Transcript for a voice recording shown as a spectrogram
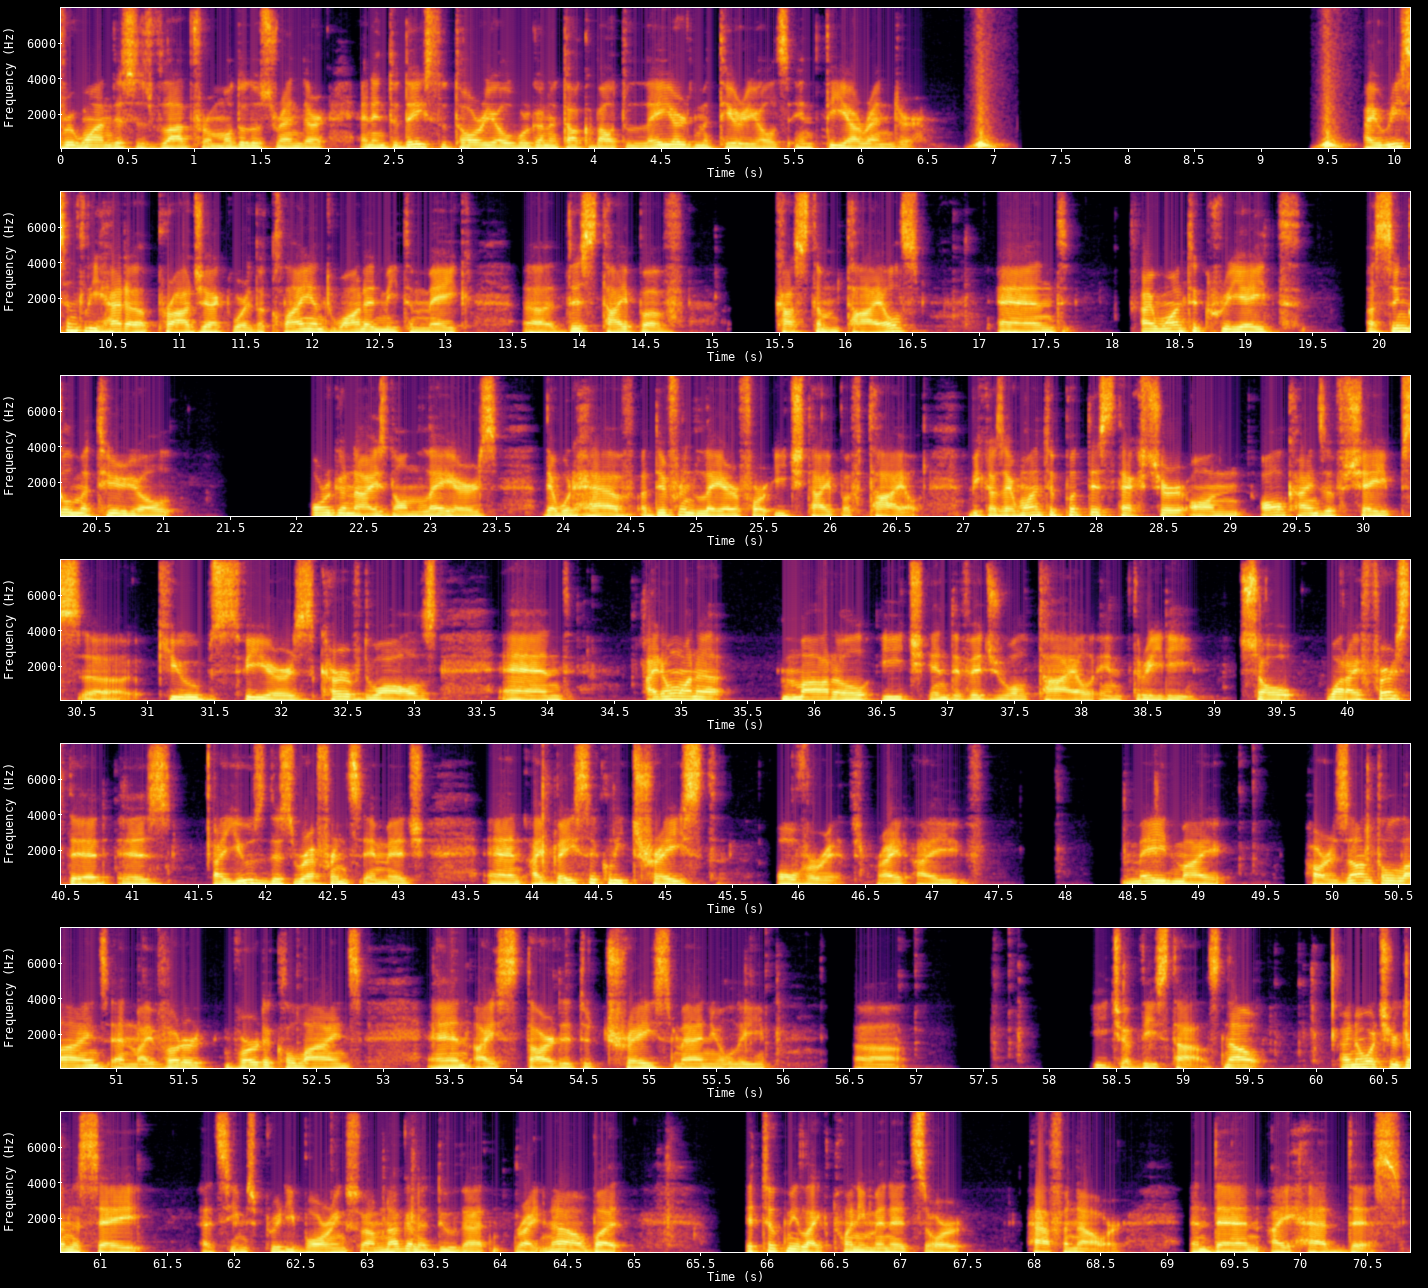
everyone, this is Vlad from Modulus Render and in today's tutorial we're going to talk about layered materials in Thea Render. I recently had a project where the client wanted me to make uh, this type of custom tiles and I want to create a single material organized on layers that would have a different layer for each type of tile because I want to put this texture on all kinds of shapes, uh, cubes, spheres, curved walls, and I don't want to model each individual tile in 3D. So what I first did is I used this reference image and I basically traced over it, right? I made my horizontal lines and my ver vertical lines and I started to trace manually uh, each of these tiles. Now, I know what you're going to say. That seems pretty boring, so I'm not going to do that right now, but it took me like 20 minutes or half an hour. And then I had this.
